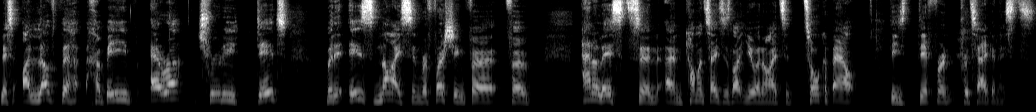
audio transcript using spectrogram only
listen. I love the Khabib era, truly did, but it is nice and refreshing for for analysts and and commentators like you and I to talk about these different protagonists.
